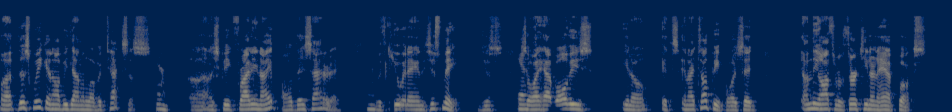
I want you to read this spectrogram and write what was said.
but this weekend i'll be down in lubbock texas yeah. Uh, I speak Friday night, all day Saturday, yeah. with Q and A, and it's just me. Just yeah. so I have all these, you know, it's and I tell people, I said, I'm the author of 13 and a half books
